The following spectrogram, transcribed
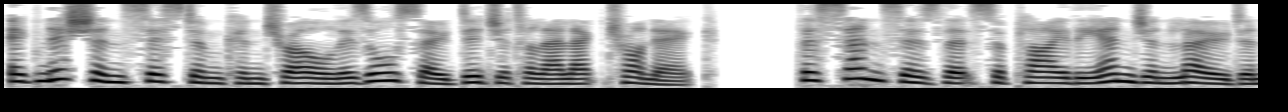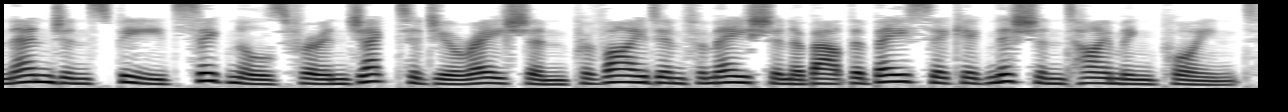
Ignition system control is also digital electronic. The sensors that supply the engine load and engine speed signals for injector duration provide information about the basic ignition timing point.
